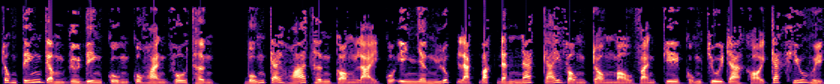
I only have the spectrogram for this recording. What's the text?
Trong tiếng gầm gừ điên cuồng của Hoàng Vô Thần, bốn cái hóa thân còn lại của y nhân lúc Lạc Bắc đánh nát cái vòng tròn màu vàng kia cũng chui ra khỏi các khiếu huyệt.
